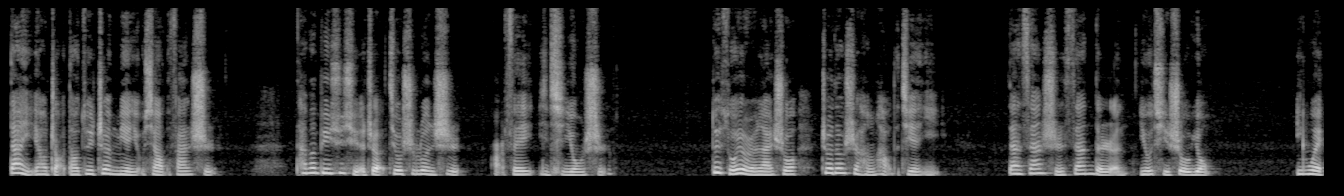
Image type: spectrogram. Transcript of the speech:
但也要找到最正面有效的方式。他们必须学着就事论事，而非意气用事。对所有人来说，这都是很好的建议。但三十三的人尤其受用，因为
